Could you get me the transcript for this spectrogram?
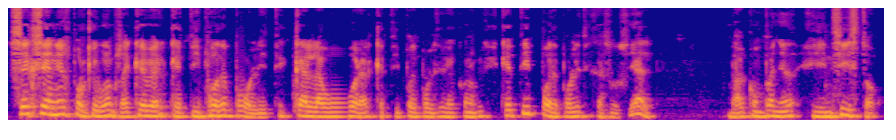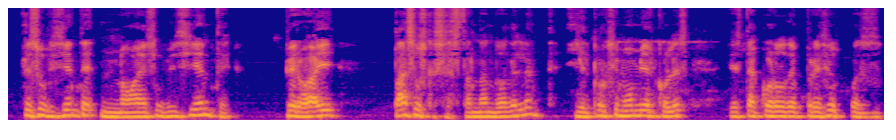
sexenios porque, bueno, pues hay que ver qué tipo de política laboral, qué tipo de política económica, qué tipo de política social va acompañada. Insisto, ¿es suficiente? No es suficiente, pero hay pasos que se están dando adelante. Y el próximo miércoles, este acuerdo de precios, pues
